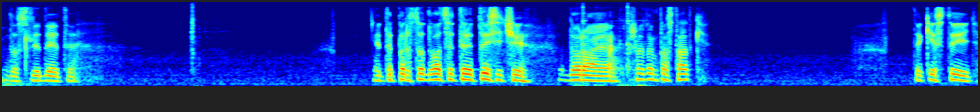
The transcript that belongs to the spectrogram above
Дослідити. І тепер 123 тисячі до рая. Що там по статки? Так і стоїть.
